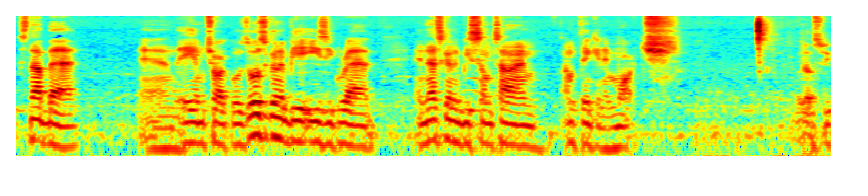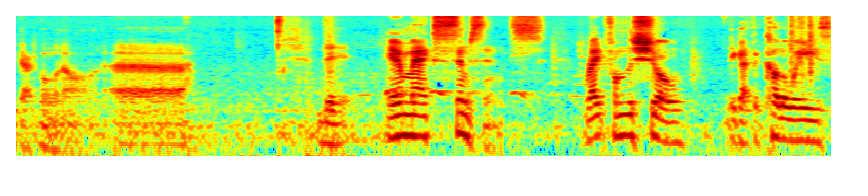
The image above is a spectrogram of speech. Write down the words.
It's not bad. And the AM charcoals, those are gonna be an easy grab. And that's gonna be sometime, I'm thinking in March. What else we got going on? Uh, the Air Max Simpsons, right from the show. They got the colorways,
